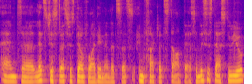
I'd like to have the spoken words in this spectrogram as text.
And uh, let's just let's just delve right in and let's let's in fact let's start there. So this is DAZ Studio,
